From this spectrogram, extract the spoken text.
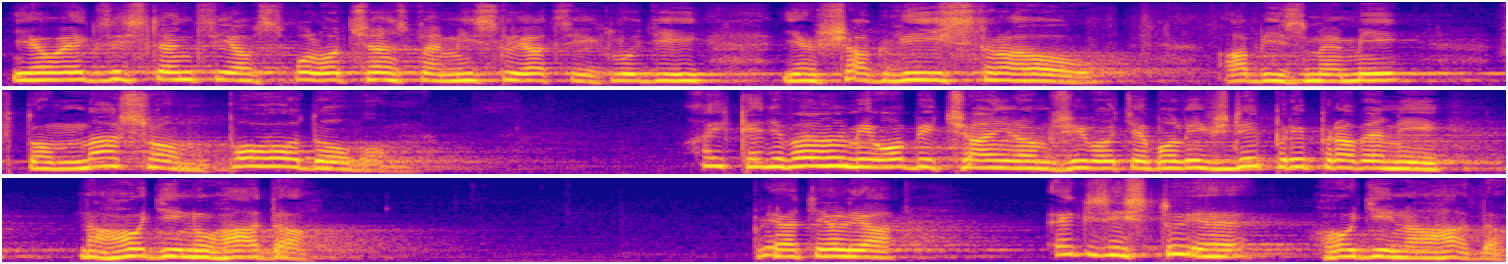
Jeho existencia v spoločenstve mysliacich ľudí je však výstrahou, aby sme my v tom našom pohodovom, aj keď veľmi obyčajnom živote boli vždy pripravení na hodinu hada. Priatelia, existuje hodina hada.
